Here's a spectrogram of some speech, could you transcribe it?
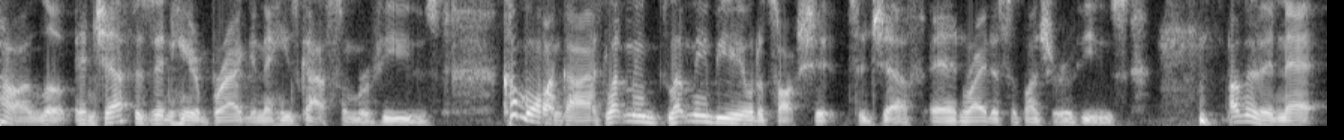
Oh, look, and Jeff is in here bragging that he's got some reviews. Come on, guys. Let me let me be able to talk shit to Jeff and write us a bunch of reviews. Other than that,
